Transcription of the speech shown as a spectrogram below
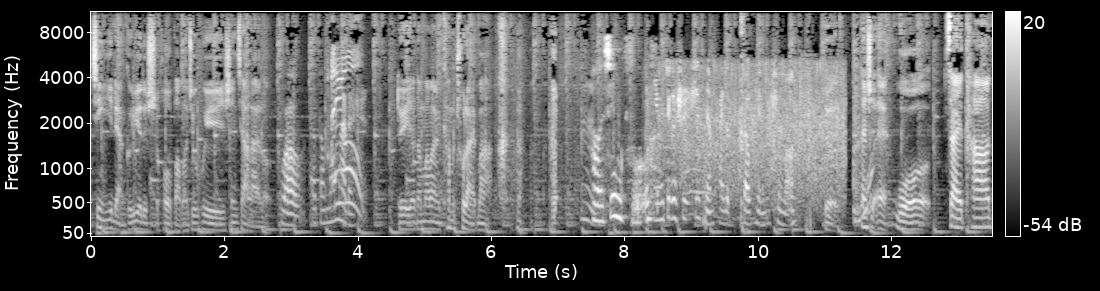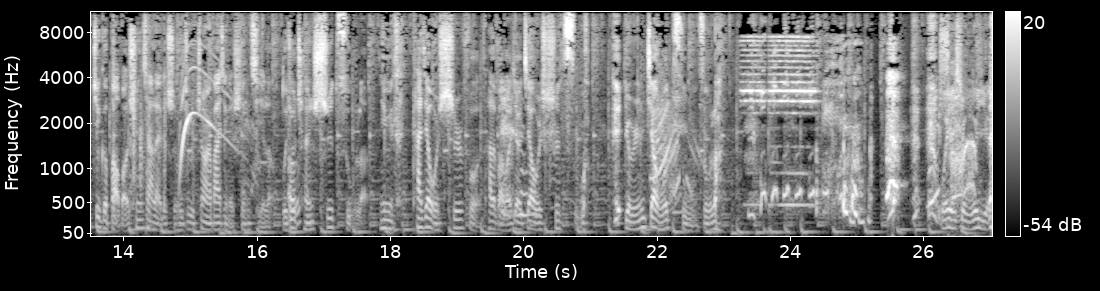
近一两个月的时候，宝宝就会生下来了。哇哦，要当妈妈的人，对，要当妈妈人看不出来吧？嗯，好幸福，因为这个是之前拍的照片，是吗？对，但是哎，我在他这个宝宝生下来的时候，就正儿八经的升级了，我就成师祖了，因为他叫我师傅，他的宝宝就要叫我师祖，有人叫我祖祖了。我也是无语了，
